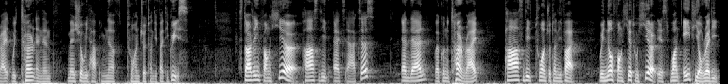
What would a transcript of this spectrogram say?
right? We turn and then make sure we have enough 225 degrees starting from here, positive x-axis, and then we're going to turn, right? Positive 225. We know from here to here is 180 already.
